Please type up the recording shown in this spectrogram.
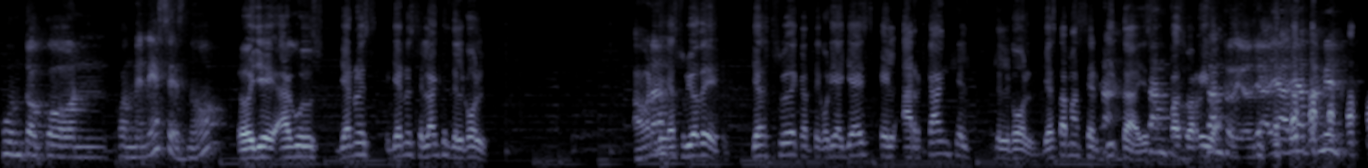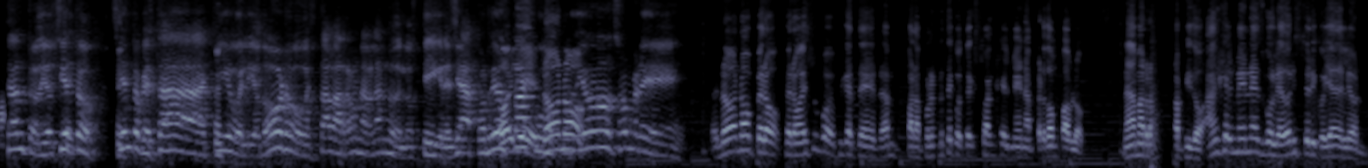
junto con, con Meneses, ¿no? Oye, Agus, ya no es, ya no es el ángel del gol. Ahora. Ya subió de, ya subió de categoría, ya es el arcángel del gol, ya está más cerquita, ya está un paso arriba. Santo Dios, ya, ya, ya también, santo Dios, siento, siento que está aquí o Eliodoro o está Barrón hablando de los Tigres, ya, por Dios, Oye, no, no. por Dios, hombre. No, no, pero, pero es un fíjate, para ponerte contexto, Ángel Mena, perdón, Pablo, nada más rápido. Ángel Mena es goleador histórico ya de León.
